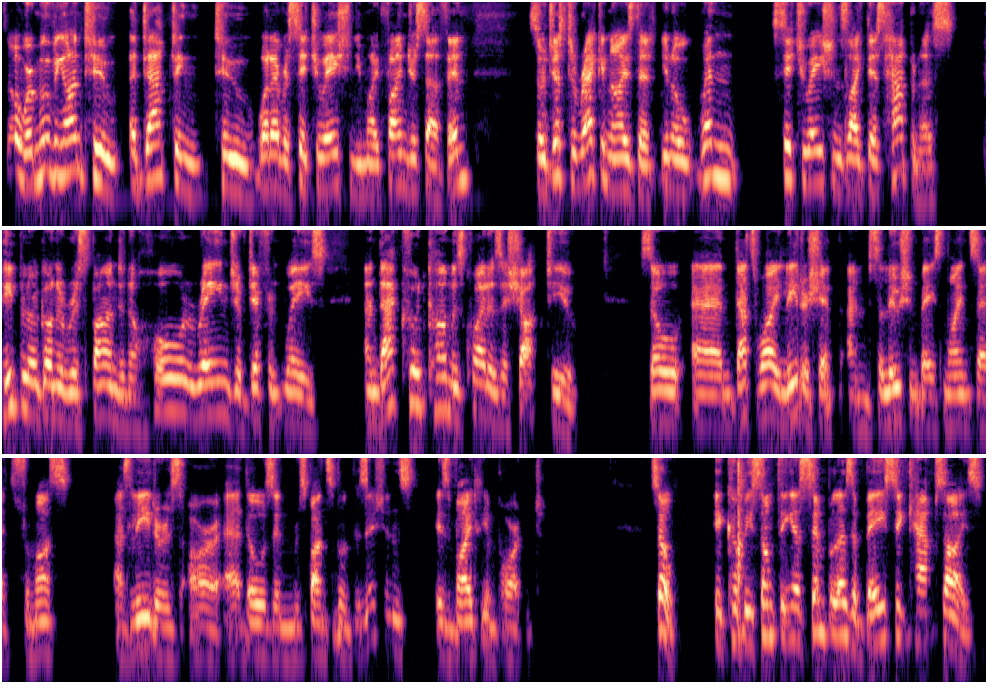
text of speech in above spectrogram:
So we're moving on to adapting to whatever situation you might find yourself in. So just to recognize that, you know, when situations like this happen us, people are going to respond in a whole range of different ways and that could come as quite as a shock to you. So um, that's why leadership and solution-based mindsets from us as leaders or uh, those in responsible positions is vitally important. So it could be something as simple as a basic capsize.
